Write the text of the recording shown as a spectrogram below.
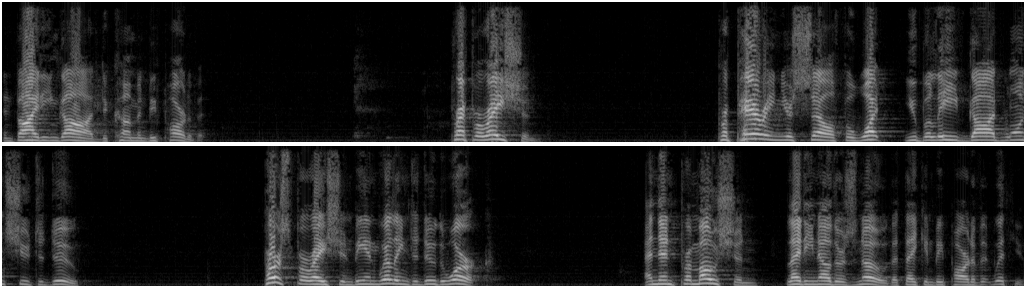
inviting God to come and be part of it. Preparation, preparing yourself for what you believe God wants you to do. Perspiration, being willing to do the work. And then promotion, letting others know that they can be part of it with you.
